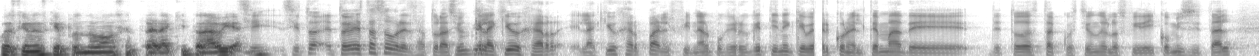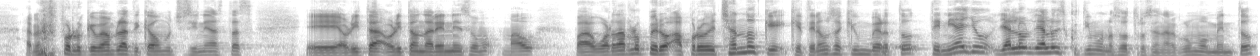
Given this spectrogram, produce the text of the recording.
cuestiones que pues no vamos a entrar aquí todavía. Sí, sí todavía está sobre saturación que la quiero dejar, la quiero dejar para el final porque creo que tiene que ver con el tema de, de toda esta cuestión de los fideicomisos y tal, al menos por lo que me han platicado muchos cineastas, eh, ahorita, ahorita andaré en eso, Mau, para guardarlo, pero aprovechando que, que, tenemos aquí Humberto, tenía yo, ya lo, ya lo discutimos nosotros en algún momento,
